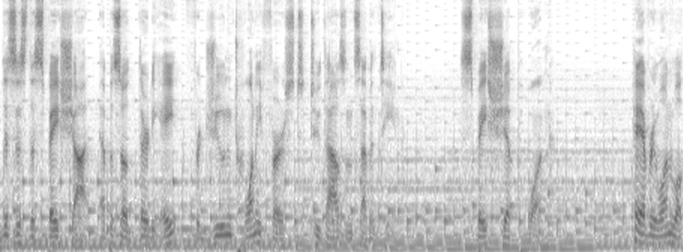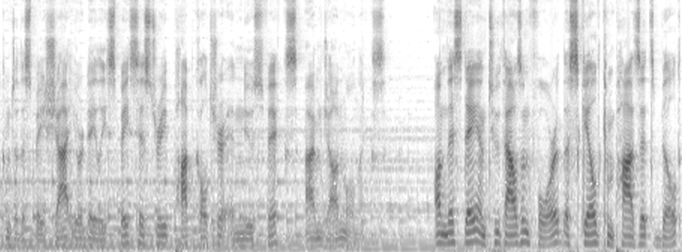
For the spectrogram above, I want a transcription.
This is the Space Shot, episode 38 for June 21st, 2017. Spaceship One. Hey everyone, welcome to the Space Shot, your daily space history, pop culture, and news fix. I'm John Molnix. On this day in 2004, the scaled composites built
